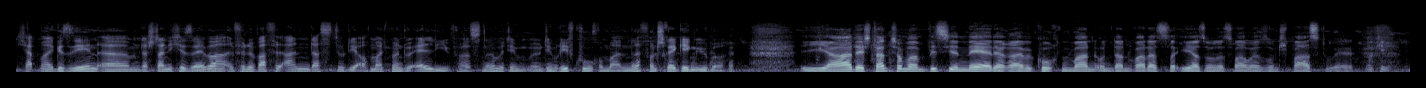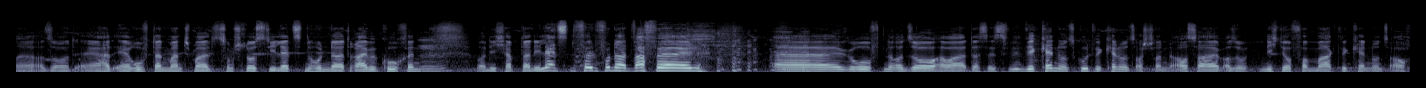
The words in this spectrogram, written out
Ich habe mal gesehen, ähm, da stand ich hier selber für eine Waffel an, dass du dir auch manchmal ein Duell lieferst, ne? Mit dem, mit dem Riefkuchenmann, ne? Von schräg gegenüber. Ja, der stand schon mal ein bisschen näher, der Reibekuchenmann, und dann war das eher so, das war aber so ein Spaßduell. Okay. Also er, hat, er ruft dann manchmal zum Schluss die letzten 100 Reibekuchen und ich habe dann die letzten 500 Waffeln äh, gerufen und so. Aber das ist, wir, kennen uns gut, wir kennen uns auch schon außerhalb, also nicht nur vom Markt, wir kennen uns auch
